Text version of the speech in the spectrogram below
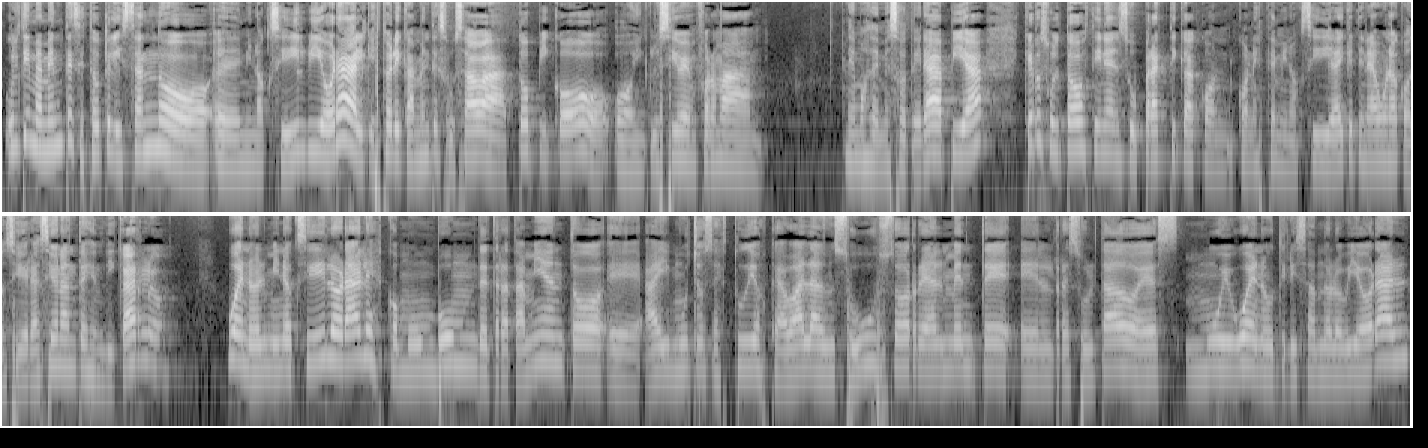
Últimamente se está utilizando eh, minoxidil bioral, que históricamente se usaba tópico o, inclusive en forma digamos, de mesoterapia. ¿Qué resultados tiene en su práctica con, con este minoxidil? ¿Hay que tener alguna consideración antes de indicarlo? Bueno, el minoxidil oral es como un boom de tratamiento, eh, hay muchos estudios que avalan su uso, realmente el resultado es muy bueno utilizándolo vía oral.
